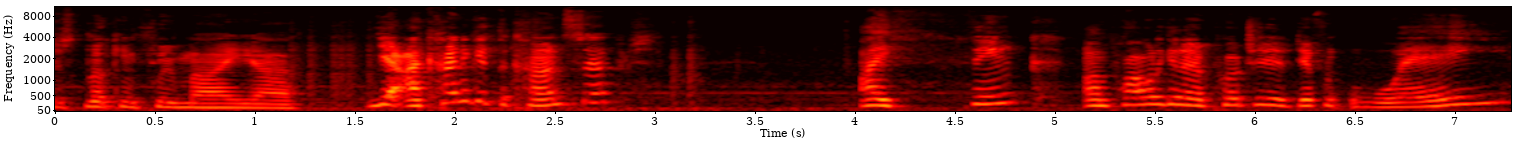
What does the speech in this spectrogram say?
just looking through my. Uh, yeah, I kind of get the concept. I think I'm probably going to approach it a different way.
